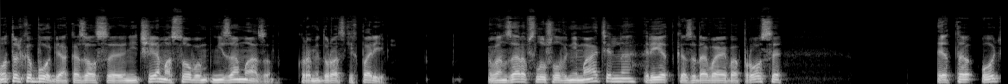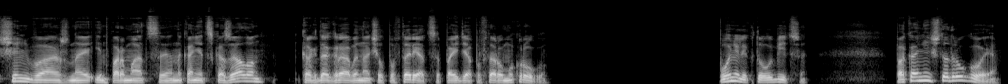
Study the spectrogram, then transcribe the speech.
вот только Бобби оказался ничем особым не замазан, кроме дурацких пари. Ванзаров слушал внимательно, редко задавая вопросы. «Это очень важная информация», — наконец сказал он, когда Гравы начал повторяться, пойдя по второму кругу. «Поняли, кто убийца?» «Пока нечто другое.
